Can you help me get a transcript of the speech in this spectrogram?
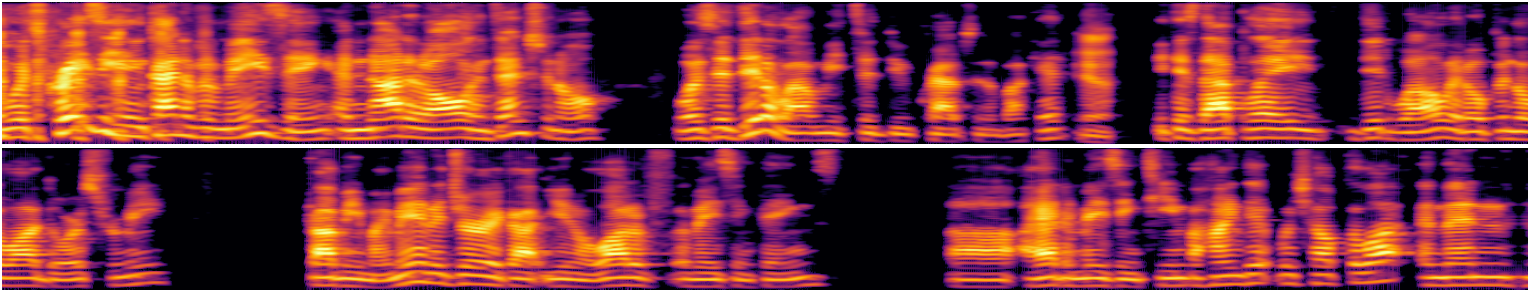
and what's crazy and kind of amazing and not at all intentional was it did allow me to do crabs in a bucket. Yeah. Because that play did well. It opened a lot of doors for me. Got me my manager. It got, you know, a lot of amazing things. Uh, I had an amazing team behind it, which helped a lot. And then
